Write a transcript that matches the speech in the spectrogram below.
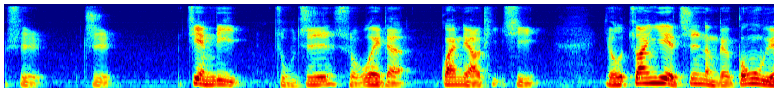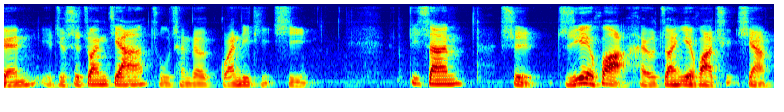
是指建立组织所谓的官僚体系，由专业职能的公务员，也就是专家组成的管理体系。第三是职业化，还有专业化取向，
